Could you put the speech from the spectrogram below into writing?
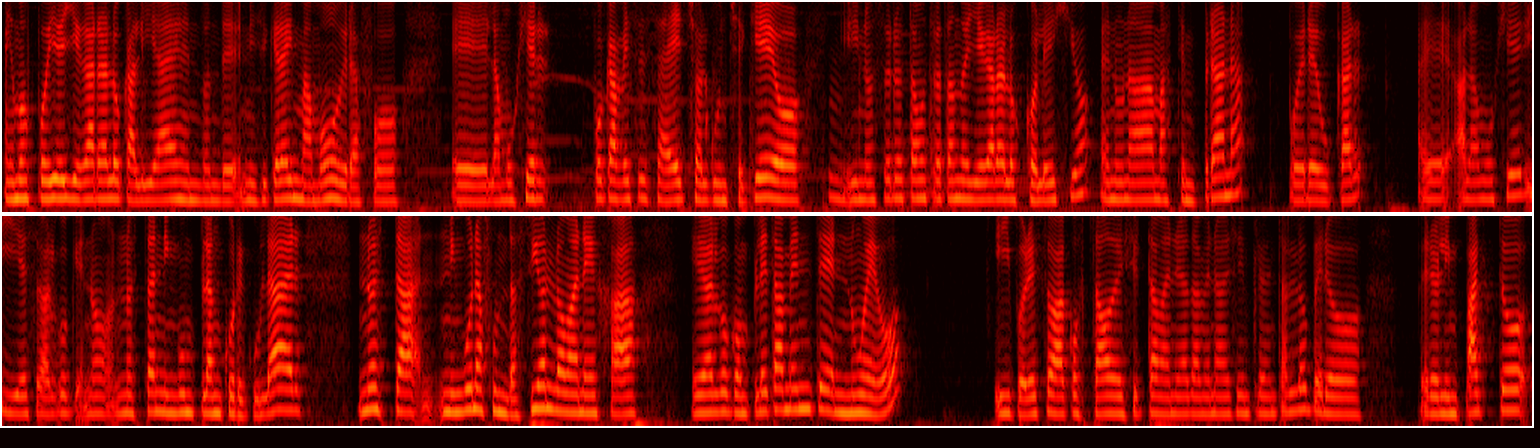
Hemos podido llegar a localidades en donde ni siquiera hay mamógrafo, eh, la mujer pocas veces se ha hecho algún chequeo mm. y nosotros estamos tratando de llegar a los colegios en una edad más temprana poder educar eh, a la mujer y eso es algo que no, está en ningún plan curricular, no está, ninguna fundación lo maneja, es algo completamente nuevo y por eso ha costado de cierta manera también a veces implementarlo, pero, pero el impacto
